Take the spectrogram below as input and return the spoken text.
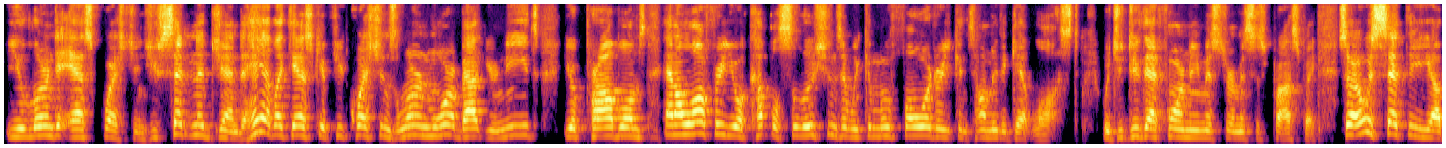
you learn to ask questions. You set an agenda. Hey, I'd like to ask you a few questions, learn more about your needs, your problems, and I'll offer you a couple solutions and we can move forward or you can tell me to get lost. Would you do that for me, Mr. and Mrs. Prospect? So I always set the uh,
